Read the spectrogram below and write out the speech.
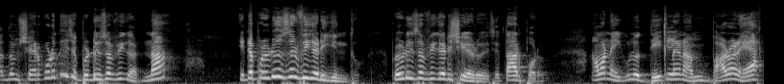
একদম শেয়ার করে দিয়েছে? প্রডিউসার ফিগার না। এটা প্রডিউসার ফিগারই কিন্তু প্রডিউসার ফিগারই শেয়ার হয়েছে, তারপরও। আমার না এগুলো দেখলে না আমি বারবার এক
